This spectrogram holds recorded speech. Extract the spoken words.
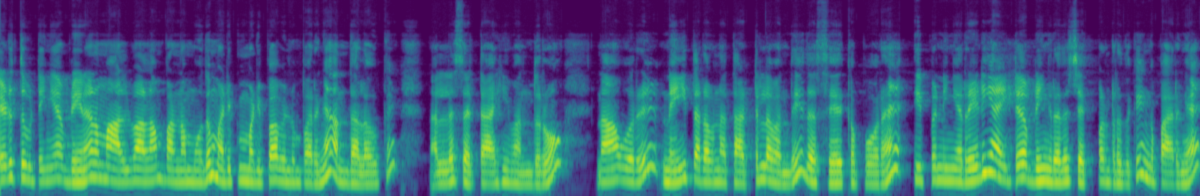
எடுத்து விட்டீங்க அப்படின்னா நம்ம அல்வாலாம் பண்ணும் போது மடிப்பு மடிப்பாக விழும் பாருங்கள் அந்த அளவுக்கு நல்லா செட் ஆகி வந்துடும் நான் ஒரு நெய் தடவின தட்டில் வந்து இதை சேர்க்க போகிறேன் இப்போ நீங்கள் ரெடி ஆகிட்டு அப்படிங்கிறத செக் பண்ணுறதுக்கு இங்கே பாருங்கள்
